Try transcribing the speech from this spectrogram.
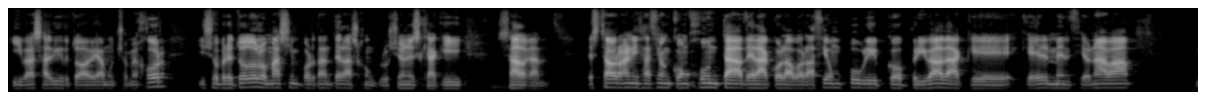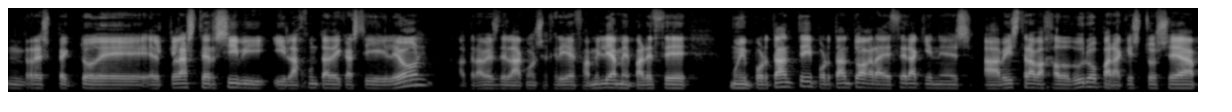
y va a salir todavía mucho mejor y sobre todo lo más importante, las conclusiones que aquí salgan. Esta organización conjunta de la colaboración público-privada que, él mencionaba respecto del clúster CIVI y la Junta de Castilla y León, a través de la Consejería de Familia, me parece muy importante y, por tanto, agradecer a quienes habéis trabajado duro para que esto sea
